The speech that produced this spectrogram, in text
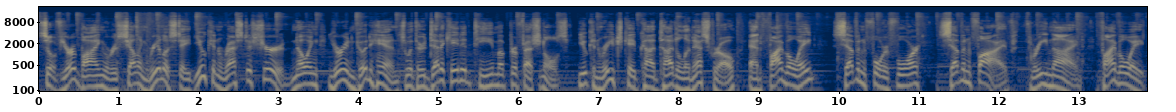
So if you're buying or selling real estate, you can rest assured knowing you're in good hands with their dedicated team of professionals. You can reach Cape Cod Title and Escrow at 508 744 7539. 508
